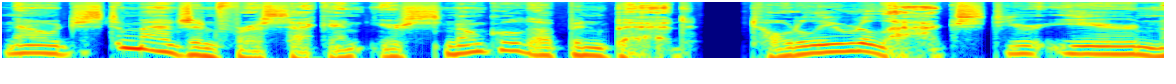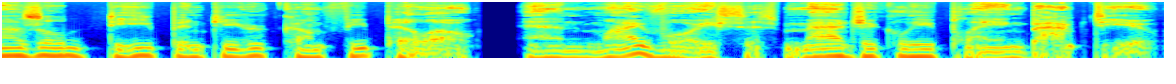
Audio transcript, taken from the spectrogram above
Now, just imagine for a second you're snuggled up in bed, totally relaxed, your ear nuzzled deep into your comfy pillow, and my voice is magically playing back to you.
